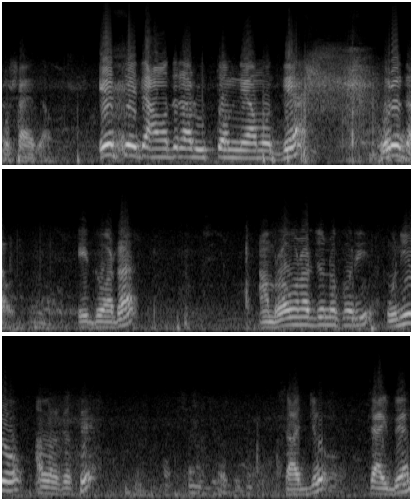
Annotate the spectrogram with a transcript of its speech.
পোষায় দাও। এর চাইতে আমাদের আর উত্তম নিয়ামত দেয়া, করে দাও। এই দোয়াটা আমরাও ওনার জন্য করি, উনিও আল্লাহর কাছে সাহায্য চাইবেন,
